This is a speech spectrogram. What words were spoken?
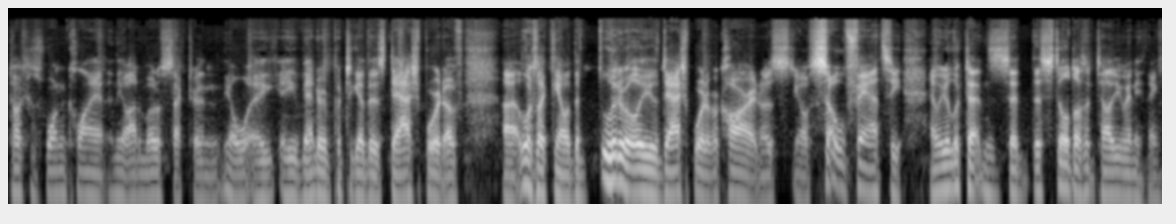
talking to this one client in the automotive sector, and you know, a, a vendor put together this dashboard of uh, it looks like you know the literally the dashboard of a car, and it was you know so fancy. And we looked at it and said, this still doesn't tell you anything.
